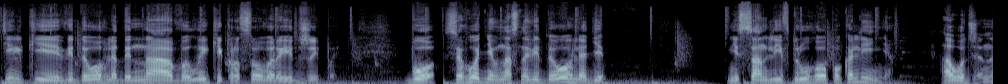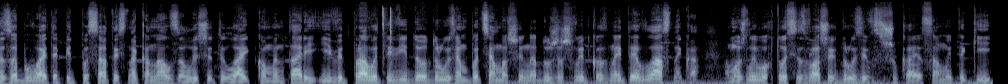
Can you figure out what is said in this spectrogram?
тільки відеогляди на великі кросовери і джипи. Бо сьогодні в нас на відеогляді Nissan Leaf другого покоління. А отже, не забувайте підписатись на канал, залишити лайк, коментарі і відправити відео друзям, бо ця машина дуже швидко знайде власника. А можливо, хтось із ваших друзів шукає саме такий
